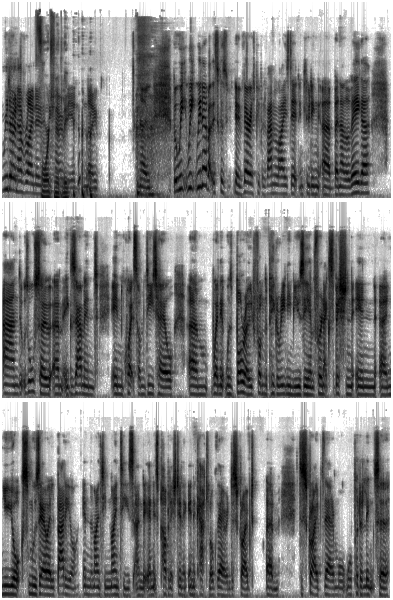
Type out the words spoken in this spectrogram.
We don't have rhinos Fortunately. in the Caribbean. No. no, but we, we, we know about this because you know, various people have analysed it, including uh, Bernardo Vega, and it was also um, examined in quite some detail um, when it was borrowed from the Pigorini Museum for an exhibition in uh, New York's Museo El Barrio in the 1990s, and, and it's published in a, in a catalogue there and described um, described there, and we'll, we'll, put a link to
